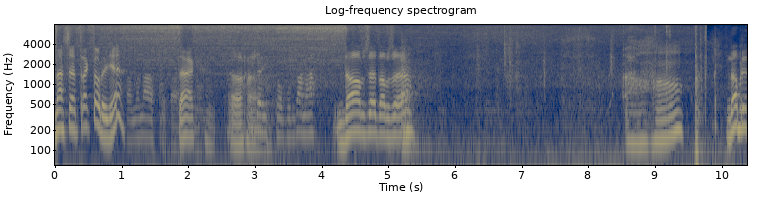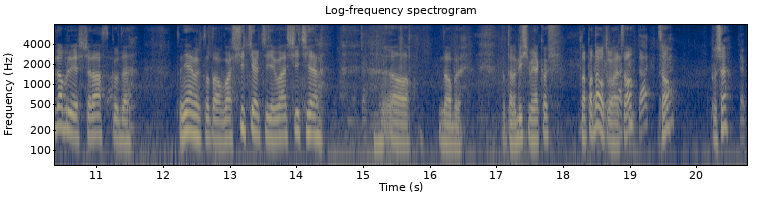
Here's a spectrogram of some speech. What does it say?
nasze traktory, nie? Same nasze, tak. Tak. Aha. Dobrze, dobrze. Aha. Dobry, dobry jeszcze raz, kurde. To nie wiem kto to, właściciel czy nie właściciel. O, dobry. Dotarliśmy jakoś. Napadało trochę, co? Tak? Co? Proszę? Jak,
